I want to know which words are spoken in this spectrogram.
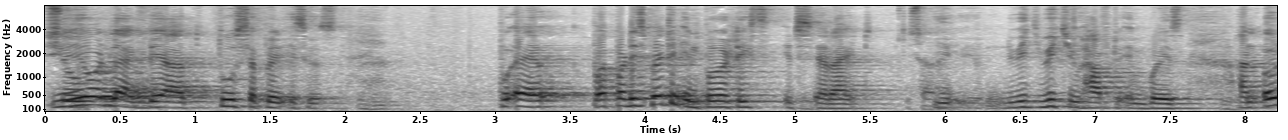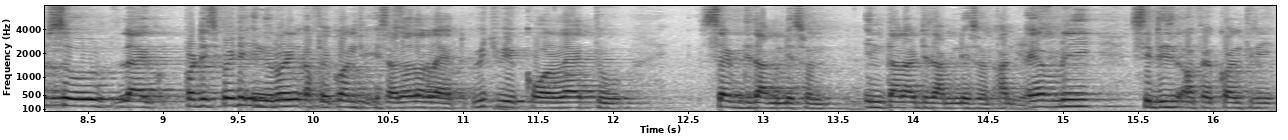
So- you know, like there are two separate issues. P- uh, participating in politics, it's a right, It's a right. You- which, which you have to embrace. And also, like participating in the running of a country is another right, which we call right to self-determination, internal determination. And Yes. every citizen of a country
